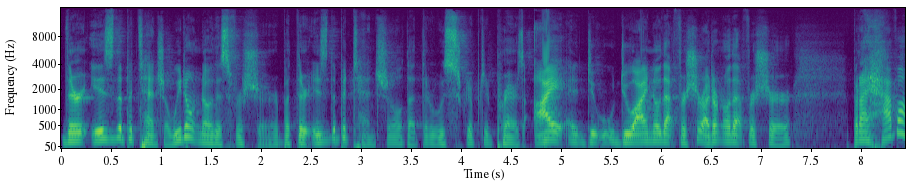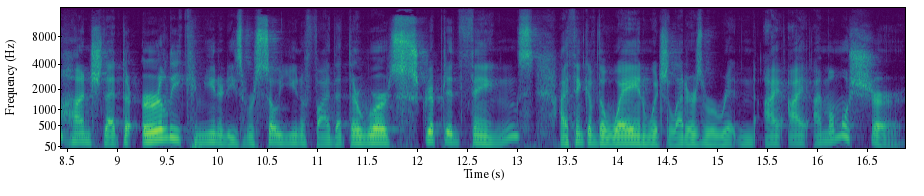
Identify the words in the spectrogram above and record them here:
there is the potential. We don't know this for sure, but there is the potential that there was scripted prayers. I uh, do do I know that for sure? I don't know that for sure. But I have a hunch that the early communities were so unified that there were scripted things. I think of the way in which letters were written. I, I I'm almost sure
